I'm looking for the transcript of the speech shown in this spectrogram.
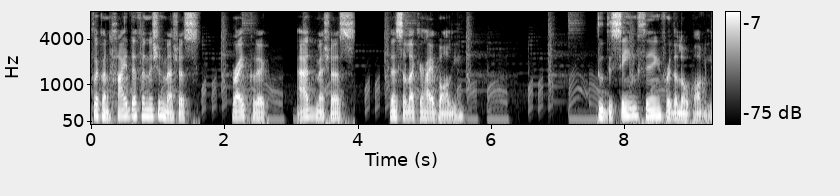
click on High Definition Meshes, right click, Add Meshes, then select your high poly. Do the same thing for the low poly.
